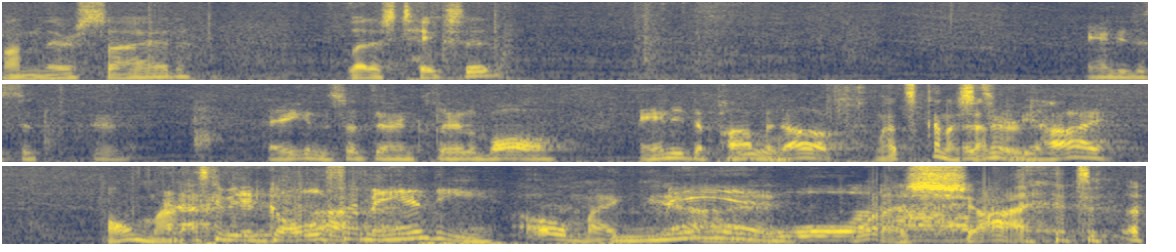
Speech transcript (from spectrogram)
on their side. Lettuce takes it. Andy to sit there. Hagen to sit there and clear the ball. Andy to pop it up. That's kind of That's gonna be high. Oh my! And that's gonna be a goal from Andy. oh my Man. god! What a shot!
